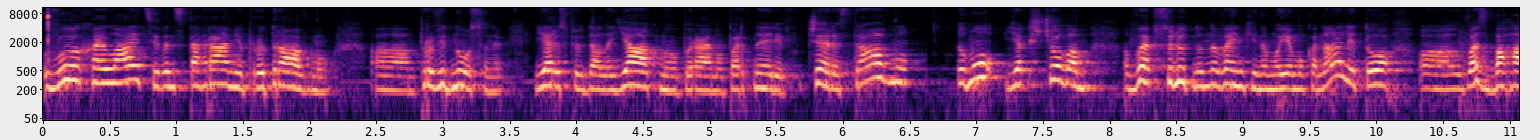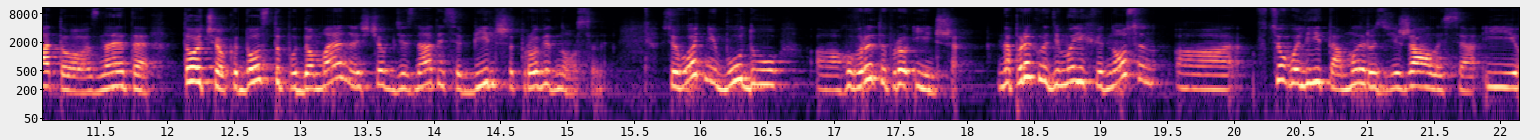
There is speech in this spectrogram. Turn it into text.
В хайлайті в інстаграмі про травму, про відносини я розповідала, як ми обираємо партнерів через травму. Тому, якщо вам ви абсолютно новенькі на моєму каналі, то а, у вас багато знаєте точок доступу до мене, щоб дізнатися більше про відносини. Сьогодні буду а, говорити про інше. На прикладі моїх відносин в цього літа ми роз'їжджалися і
